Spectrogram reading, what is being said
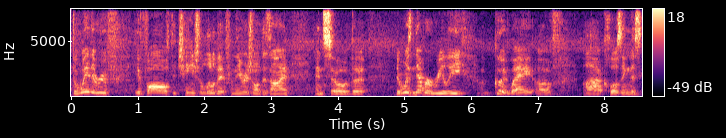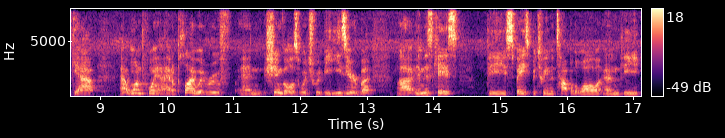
the way the roof evolved, it changed a little bit from the original design, and so the there was never really a good way of uh, closing this gap. At one point I had a plywood roof and shingles, which would be easier, but uh, in this case, the space between the top of the wall and the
